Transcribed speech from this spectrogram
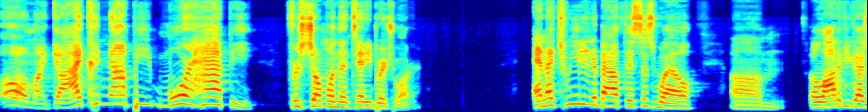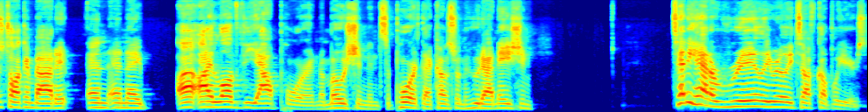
Oh my God, I could not be more happy for someone than Teddy Bridgewater. And I tweeted about this as well. Um, a lot of you guys are talking about it, and and I I, I love the outpour and emotion and support that comes from the Who Dat Nation. Teddy had a really, really tough couple years.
